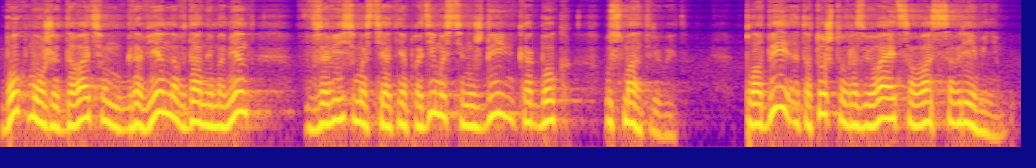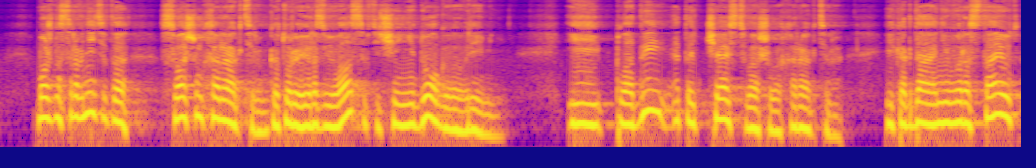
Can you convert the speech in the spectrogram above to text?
Бог может давать вам мгновенно, в данный момент, в зависимости от необходимости, нужды, как Бог усматривает. Плоды – это то, что развивается у вас со временем. Можно сравнить это с вашим характером, который развивался в течение долгого времени. И плоды – это часть вашего характера. И когда они вырастают,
